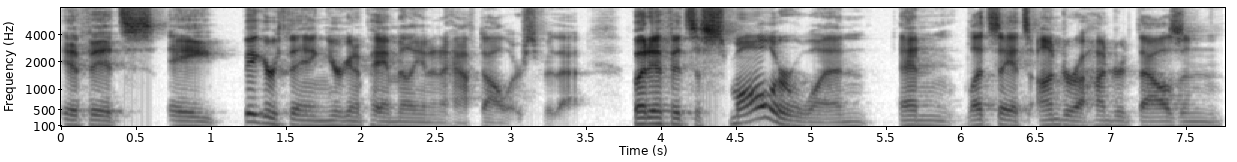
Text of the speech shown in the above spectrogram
If it's a bigger thing, you're going to pay a million and a half dollars for that. But if it's a smaller one, and let's say it's under 100,000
